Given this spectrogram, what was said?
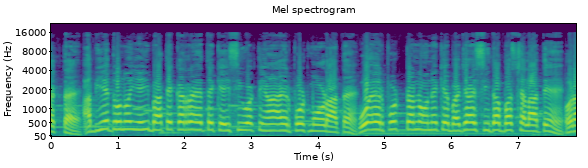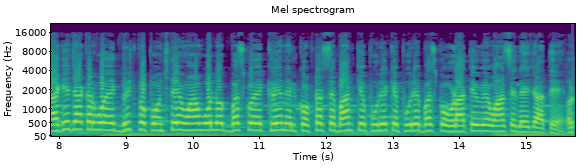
سکتا ہے۔ اب یہ دونوں یہی باتیں کر رہے تھے کہ اسی وقت یہاں ایئرپورٹ موڑ آتا ہے۔ وہ ایئرپورٹ ٹرن ہونے کے بجائے سیدھا بس چلاتے ہیں، اور آگے جا کر وہ ایک برج پہ پہنچتے ہیں۔ وہاں وہ لوگ بس کو ایک کرین ہیلیکاپٹر سے باندھ کے پورے کے پورے بس کو اڑاتے ہوئے وہاں سے لے جاتے ہیں، اور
